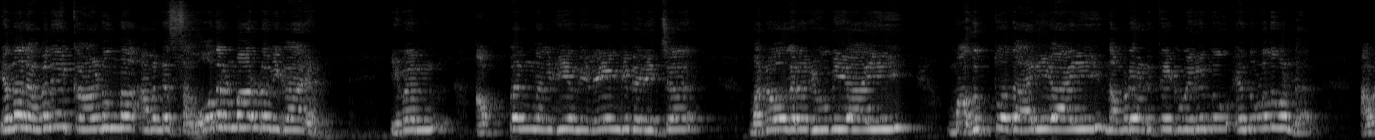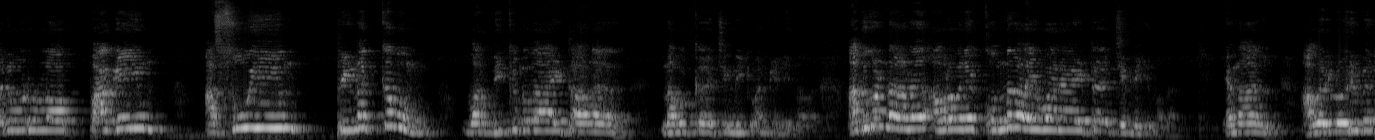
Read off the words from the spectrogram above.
എന്നാൽ അവനെ കാണുന്ന അവന്റെ സഹോദരന്മാരുടെ വികാരം ഇവൻ അപ്പൻ നൽകിയ നിലയെങ്കി ധരിച്ച് മനോഹര രൂപിയായി മഹത്വധാരിയായി നമ്മുടെ അടുത്തേക്ക് വരുന്നു എന്നുള്ളത് കൊണ്ട് അവനോടുള്ള പകയും അസൂയയും പിണക്കവും വർദ്ധിക്കുന്നതായിട്ടാണ് നമുക്ക് ചിന്തിക്കുവാൻ കഴിയുന്നത്. അതുകൊണ്ടാണ് അവർ അവനെ കൊന്നുകളയുവാനായിട്ട് ചിന്തിക്കുന്നത്. എന്നാൽ അവരിൽ ഒരുവൻ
